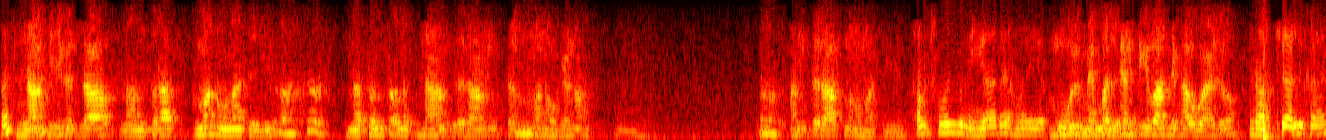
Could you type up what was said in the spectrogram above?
हाँ? नाम की जगह नान्तरात्मन होना चाहिए। हाँ, नान्तरांत मन हो गया ना। अंतरात्मा होना चाहिए। हम समझ में नहीं आ रहे हमारे मूल में पश्चिम की बात लिखा हुआ है जो? ना क्या लिखा है?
